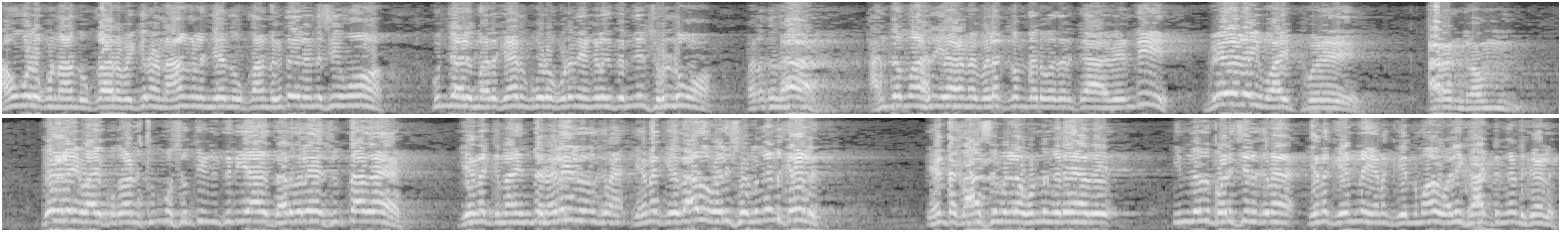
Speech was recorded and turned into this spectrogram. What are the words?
அவங்கள கொண்டாந்து உட்கார வைக்கிறோம். நாங்களும் சேர்ந்து உட்கார்ந்துக்கிட்டு என்ன செய்வோம்? குஞ்சாலி மறுக்காரும் கூட கூட எங்களுக்கு தெரிஞ்சு சொல்லுவோம். வணக்கதா அந்த மாதிரியான விளக்கம் தருவதற்காக வேண்டி வேலை வாய்ப்பு அரங்கம். வேலை வாய்ப்புக்கான சும்மா சுத்திட்டு தெரியாது தருதலே சுத்தாத. எனக்கு நான் இந்த நிலையில் இருக்கிறேன். எனக்கு ஏதாவது வழி சொல்லுங்கன்னு கேளு. என்கிட்ட காசும் இல்ல ஒண்ணும் கிடையாது. இன்னது படிச்சிருக்கிறேன். எனக்கு என்ன எனக்கு என்னமா வழி காட்டுங்கன்னு கேளு.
